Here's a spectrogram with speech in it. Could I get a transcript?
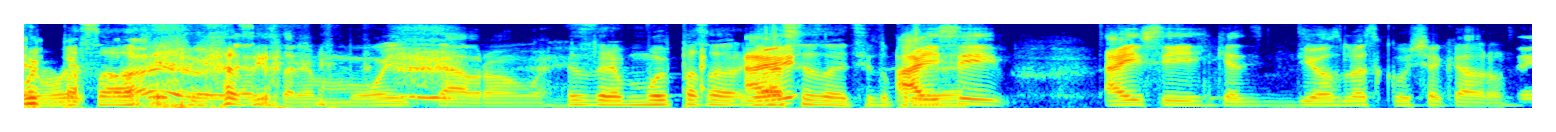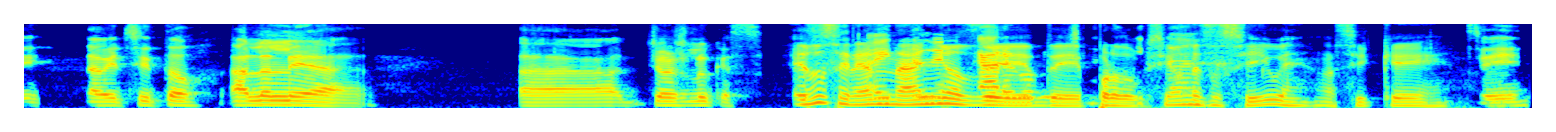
Estaría muy pasado. padre, verga, Eso estaría muy cabrón, güey. Eso estaría muy pasado. Ahí- Gracias, Davidcito. Ahí sí. Ahí sí, que Dios lo escuche, cabrón. Sí. Davidcito, háblale a, a George Lucas. Esos serían Ahí años de, producción, eso sí, güey. Así que. Sí.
